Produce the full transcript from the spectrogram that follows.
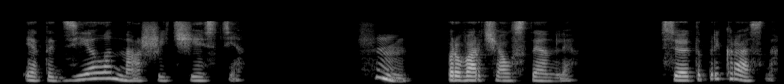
– это дело нашей чести. Хм, — проворчал Стэнли. «Все это прекрасно,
